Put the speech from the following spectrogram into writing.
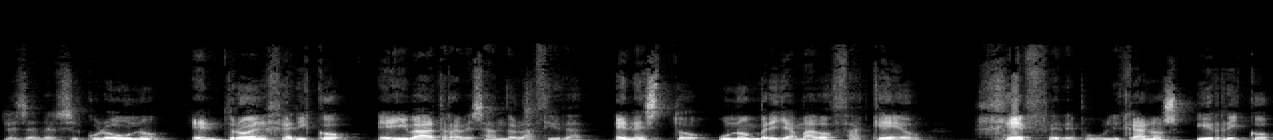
desde el versículo 1, entró en Jericó e iba atravesando la ciudad. En esto un hombre llamado Zaqueo, jefe de publicanos y rico,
